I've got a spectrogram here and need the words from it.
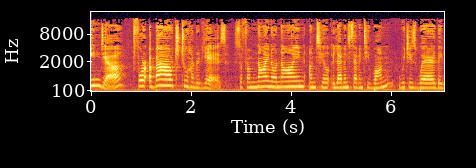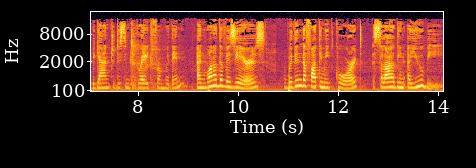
India for about 200 years. So from 909 until 1171, which is where they began to disintegrate from within. And one of the viziers within the Fatimid court, Salahuddin Ayyubi,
